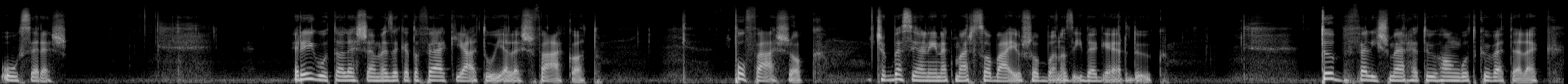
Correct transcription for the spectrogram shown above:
Ószeres. Régóta lesem ezeket a felkiáltó jeles fákat. Pofásak, csak beszélnének már szabályosabban az idegerdők. Több felismerhető hangot követelek,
